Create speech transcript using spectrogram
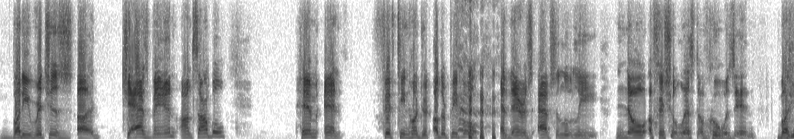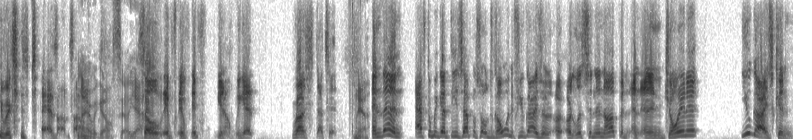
Buddy Rich's uh, jazz band ensemble. Him and fifteen hundred other people, and there's absolutely no official list of who was in Buddy Rich's jazz ensemble. there we go. So yeah, So if if if you know we get Rush, that's it. yeah. And then after we get these episodes going, if you guys are, are, are listening up and, and, and enjoying it, you guys can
